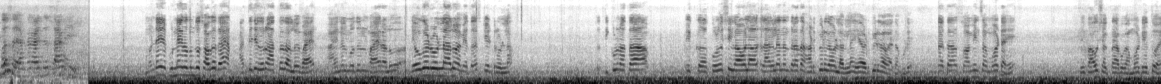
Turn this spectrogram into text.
बस काय तर मंडळी पुन्हा एकदा तुमचं स्वागत आहे. आत्याच्या घरून आत्ताच आलोय बाहेर. आयनल मधून बाहेर आलो. देवगड रोडला आलो आम्ही आता स्टेट रोडला तर तिकडून आता एक कोळशी गावाला लागल्यानंतर आता हडपीड गाव लागलं हे हडपीड गाव आहे आता पुढे. आता स्वामींचा मठ आहे. ते पाहू शकता बघा मठ येतोय.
